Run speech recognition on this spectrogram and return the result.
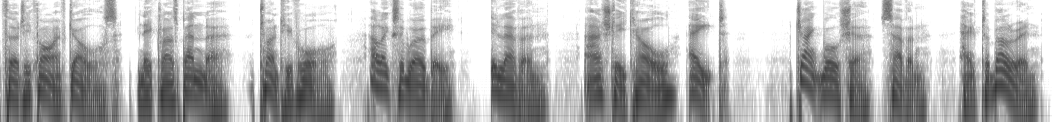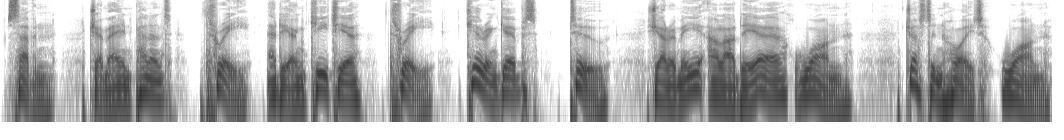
35 goals. Nicklas Bendtner, 24. Alex Iwobi, 11. Ashley Cole, 8. Jack Wilshere, 7. Hector Bellerin, 7. Jermaine Pennant, 3. Eddie Nketiah, 3. Kieran Gibbs, 2. Jeremie Aliadiere, 1. Justin Hoyte, 1.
